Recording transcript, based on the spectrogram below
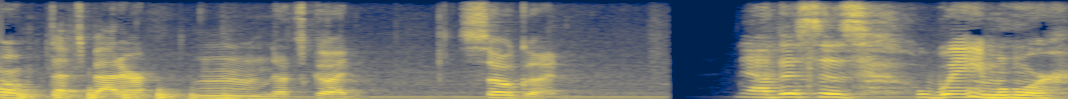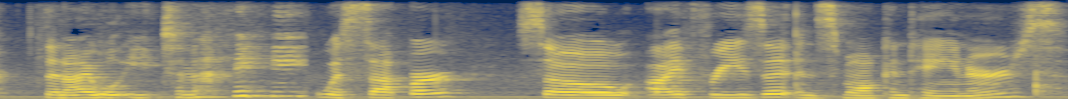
Oh, that's better. Mmm, that's good. So good. Now this is way more than I will eat tonight with supper. So I freeze it in small containers.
